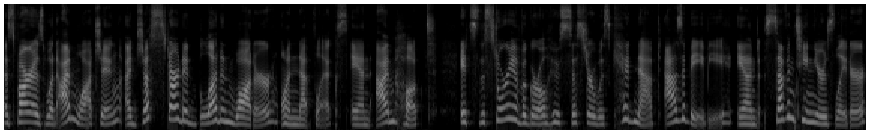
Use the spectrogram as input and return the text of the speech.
As far as what I'm watching, I just started Blood and Water on Netflix, and I'm hooked. It's the story of a girl whose sister was kidnapped as a baby, and 17 years later,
